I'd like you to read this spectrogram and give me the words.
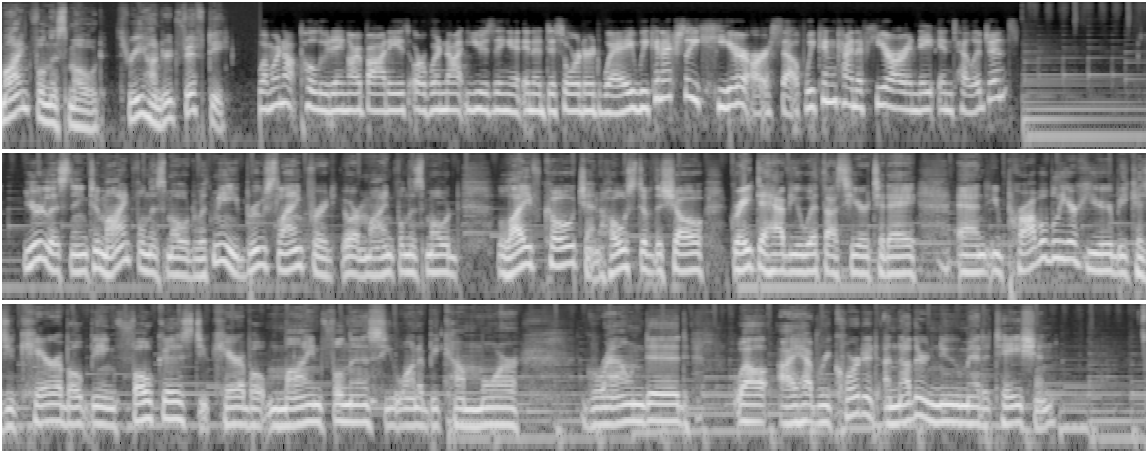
Mindfulness Mode 350. When we're not polluting our bodies or we're not using it in a disordered way, we can actually hear ourselves. We can kind of hear our innate intelligence. You're listening to Mindfulness Mode with me, Bruce Langford, your Mindfulness Mode life coach and host of the show. Great to have you with us here today. And you probably are here because you care about being focused, you care about mindfulness, you want to become more grounded. Well, I have recorded another new meditation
